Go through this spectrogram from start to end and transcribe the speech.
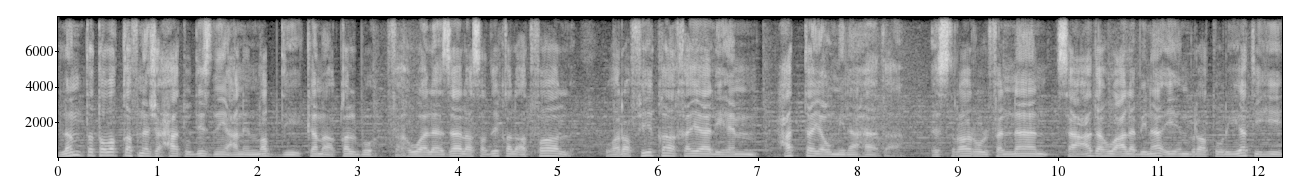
لم تتوقف نجاحات ديزني عن النبض كما قلبه فهو لا زال صديق الأطفال ورفيق خيالهم حتى يومنا هذا. إصرار الفنان ساعده على بناء إمبراطوريته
